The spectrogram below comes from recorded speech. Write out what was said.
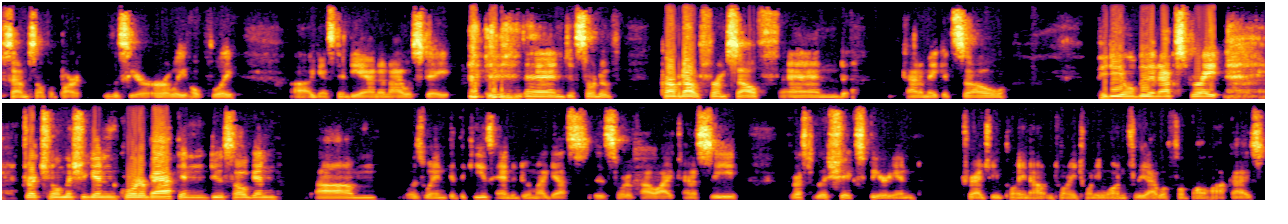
set himself apart this year early, hopefully, uh, against Indiana and Iowa State, and just sort of carve it out for himself and kind of make it so PD will be the next great directional Michigan quarterback, and Deuce Hogan um, was waiting to get the keys handed to him. I guess is sort of how I kind of see the rest of the Shakespearean tragedy playing out in 2021 for the Iowa football Hawkeyes.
